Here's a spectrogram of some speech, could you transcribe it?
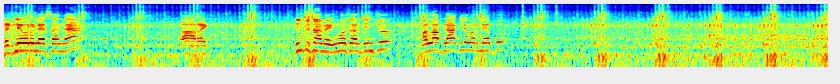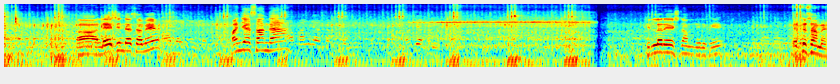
రెడ్ లివర్ లేస్తుందా? రైట్. దించు సామె ఇంకోసారి దించు. మళ్ళా బ్లాక్ లివర్ లేపు. లేచిందా సామె? పని చేస్తాందా? పని వేసినాం దీనికి. ఎత్తు సామె.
